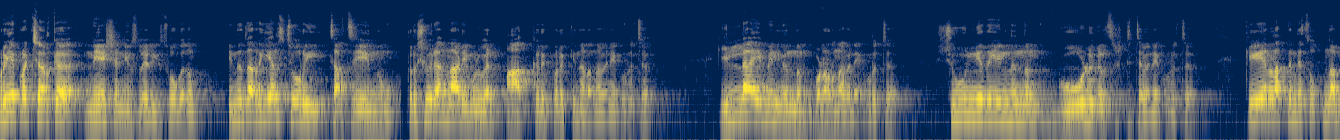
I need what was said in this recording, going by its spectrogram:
പ്രിയ പ്രേക്ഷകർക്ക് നേഷൻ ന്യൂസിലേക്ക് സ്വാഗതം. ഇന്നത്തെ റിയൽ സ്റ്റോറി ചർച്ച ചെയ്യുന്നു തൃശ്ശൂർ അങ്ങാടി മുഴുവൻ ആക്രിപ്പെറുക്കി നടന്നവനെക്കുറിച്ച് ഇല്ലായ്മയിൽ നിന്നും വളർന്നവനെക്കുറിച്ച് ശൂന്യതയിൽ നിന്നും ഗോളുകൾ സൃഷ്ടിച്ചവനെക്കുറിച്ച് കേരളത്തിന്റെ സ്വന്തം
